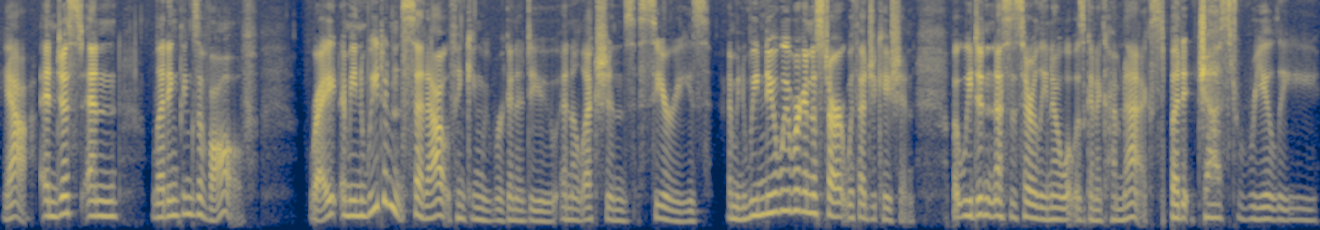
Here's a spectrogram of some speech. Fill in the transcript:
Yeah. And just and letting things evolve. Right? I mean, we didn't set out thinking we were going to do an elections series. I mean, we knew we were going to start with education, but we didn't necessarily know what was going to come next. But it just really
